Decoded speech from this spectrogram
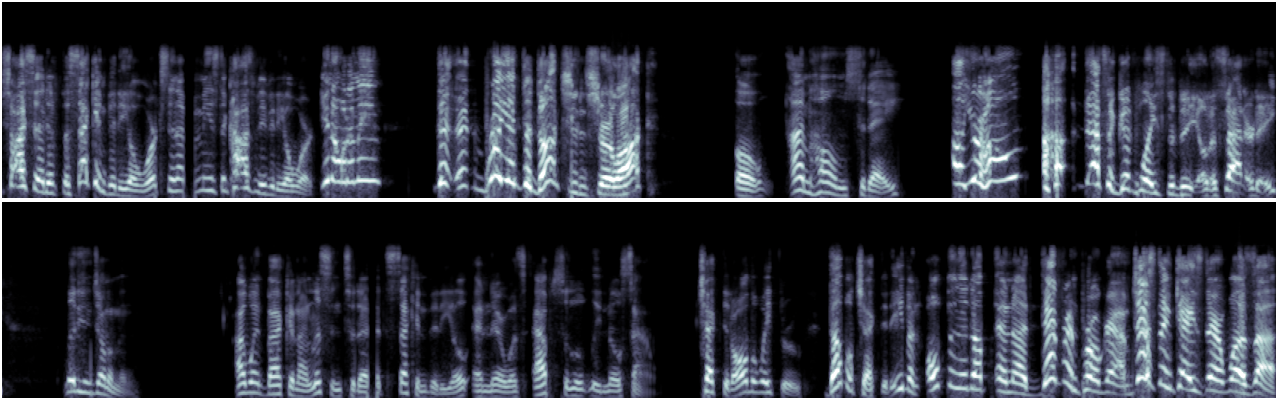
So I said, if the second video works, then that means the Cosby video worked. You know what I mean? The, uh, brilliant deduction, Sherlock. Oh, I'm Holmes today. Oh, you're home? Uh, that's a good place to be on a Saturday. Ladies and gentlemen, I went back and I listened to that second video, and there was absolutely no sound. Checked it all the way through double checked it, even opened it up in a different program just in case there was a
